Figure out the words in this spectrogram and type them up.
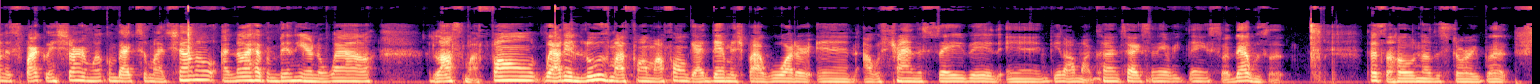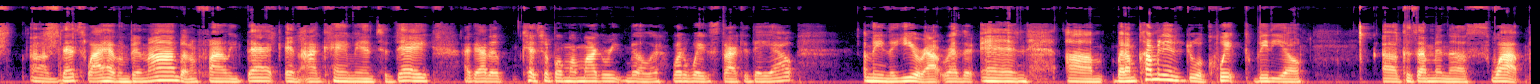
everyone, it's Sparkling Char. Welcome back to my channel. I know I haven't been here in a while. I lost my phone. Well, I didn't lose my phone. My phone got damaged by water and I was trying to save it and get all my contacts and everything. So that was a, that's a whole nother story. But uh, that's why I haven't been on, but I'm finally back and I came in today. I got to catch up on my Marguerite Miller. What a way to start the day out. I mean, the year out rather. And, um, but I'm coming in to do a quick video because uh, I'm in a swap.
